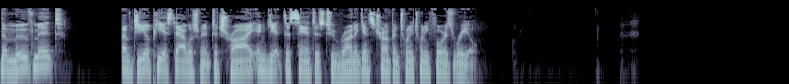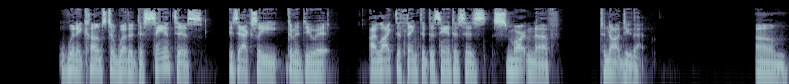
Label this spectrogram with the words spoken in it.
the movement of GOP establishment to try and get DeSantis to run against Trump in 2024 is real. When it comes to whether DeSantis is actually going to do it, I like to think that DeSantis is smart enough to not do that. Um,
